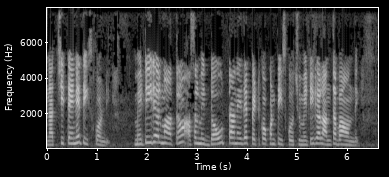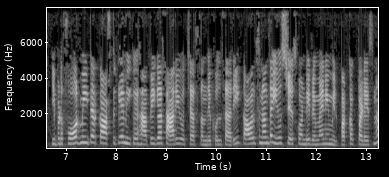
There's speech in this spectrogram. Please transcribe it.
నచ్చితేనే తీసుకోండి. మెటీరియల్ మాత్రం అసలు మీరు డౌట్ అనేదే పెట్టుకోకుండా తీసుకోవచ్చు. మెటీరియల్ అంత బాగుంది. ఇప్పుడు ఫోర్ మీటర్ కాస్ట్కే మీకు హ్యాపీగా శారీ వచ్చేస్తుంది ఫుల్ శారీ కావాల్సినంత యూస్ చేసుకోండి. రిమైనింగ్ మీరు పక్కకు పడేసిన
